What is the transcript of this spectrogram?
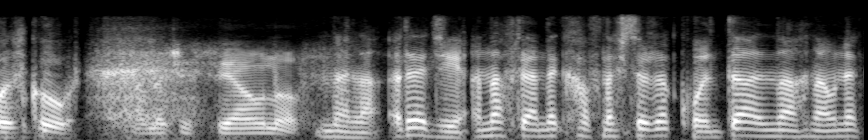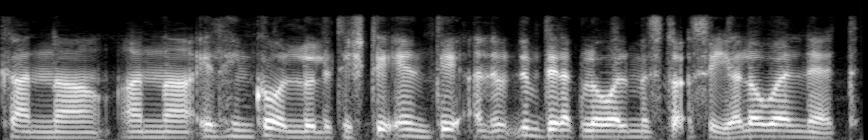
U żgur. Għandna xi siegħa u nofs. Mela, Reġi, naf li għandek ħafna x'tirrakkuntalna aħna hawnhekk għandna għandna il-ħin kollu li tixtieq inti nibdilek bl-ewwel mistoqsija, l-ewwel nett.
